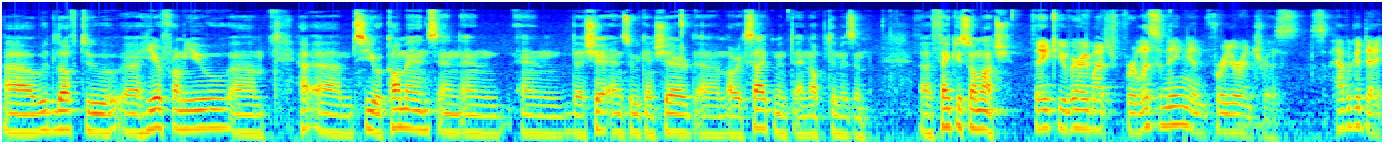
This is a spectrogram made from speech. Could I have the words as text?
Uh, we'd love to uh, hear from you, um, um, see your comments, and and and uh, share, and so we can share um, our excitement and optimism. thank you so much. Thank you very much for listening and for your interest. Have a good day.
